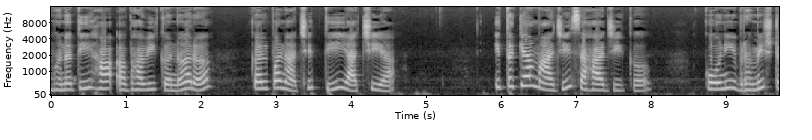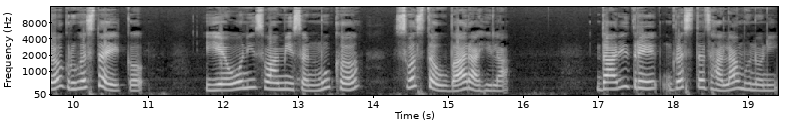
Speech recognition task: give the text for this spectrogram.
म्हणती हा अभाविक नर कल्पनाची ती याचिया. इतक्या माझी साहजिक कोणी भ्रमिष्ट गृहस्थ एक. येओनी स्वामी सन्मुख स्वस्त उभा राहिला. दारिद्र्ये ग्रस्त झाला म्हणून.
